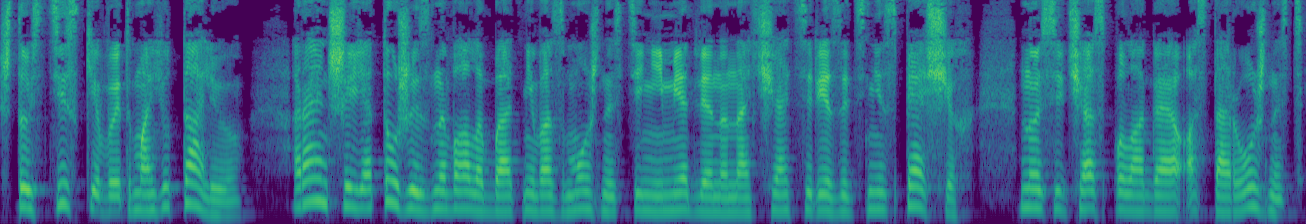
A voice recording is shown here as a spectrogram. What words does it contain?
что стискивает мою талию. Раньше я тоже изнывала бы от невозможности немедленно начать резать неспящих, но сейчас полагаю осторожность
